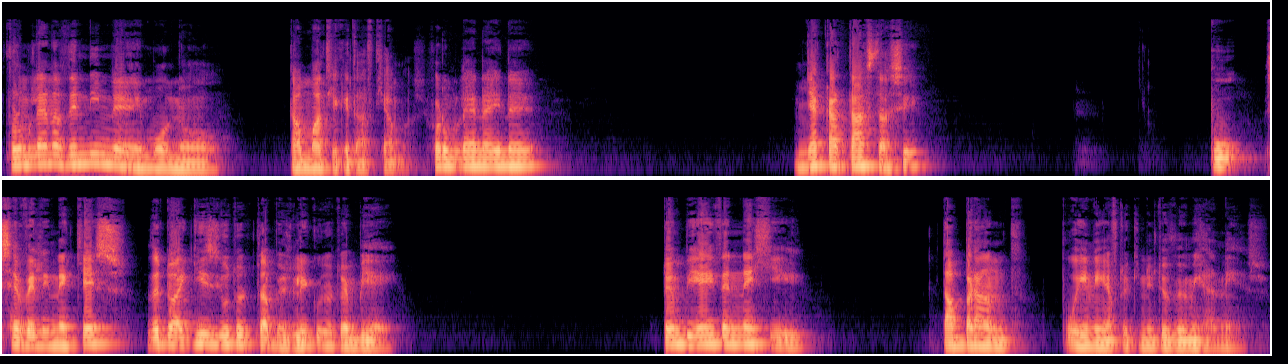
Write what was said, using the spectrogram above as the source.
Φόρμουλα 1 δεν είναι μόνο τα μάτια και τα αυτιά μας. Η Φόρμουλα 1 είναι μια κατάσταση που σε βεληνικές δεν το αγγίζει ούτε το Champions League ούτε το NBA. Το NBA δεν έχει τα brand που είναι οι αυτοκινητοβιομηχανίες.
